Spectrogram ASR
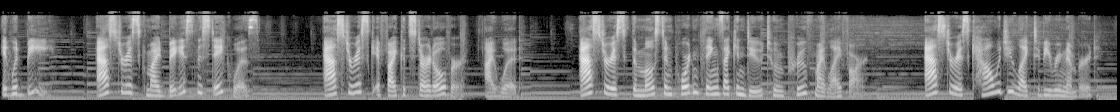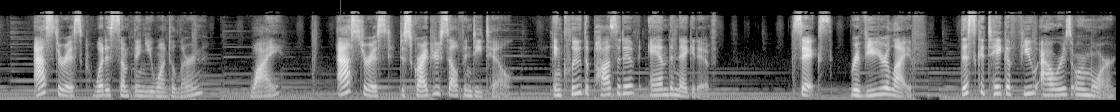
it would be. Asterisk my biggest mistake was. Asterisk if I could start over, I would. Asterisk the most important things I can do to improve my life are. Asterisk, how would you like to be remembered? Asterisk, what is something you want to learn? Why? Asterisk, describe yourself in detail. Include the positive and the negative. 6. Review your life. This could take a few hours or more.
